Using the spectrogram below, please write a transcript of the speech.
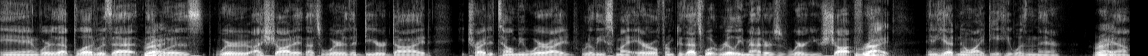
And where that blood was at, that Right. was where I shot it. That's where the deer died. He tried to tell me where I released my arrow from because that's what really matters is where you shot from. Right. And he had no idea. He wasn't there. Right. You know?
